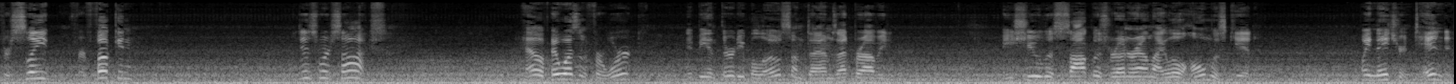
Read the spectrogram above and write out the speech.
for sleep, for fucking. He just wears socks. Hell, if it wasn't for work, it being 30 below sometimes, I'd probably be shoeless, sockless, run around like a little homeless kid. Way nature intended.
